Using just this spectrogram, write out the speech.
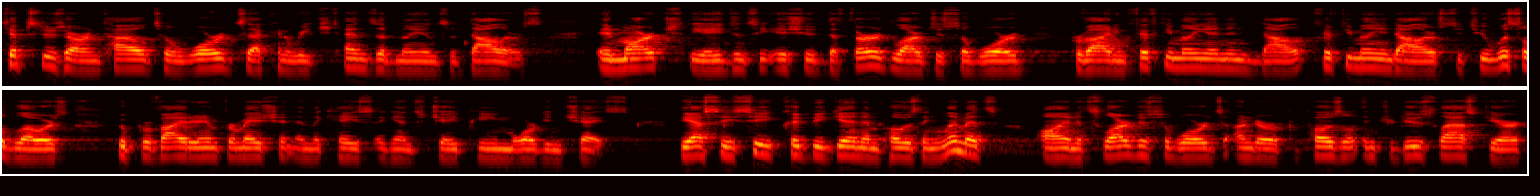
tipsters are entitled to awards that can reach tens of millions of dollars. In March, the agency issued the third largest award, providing $50 million, $50 million to two whistleblowers who provided information in the case against JP Morgan Chase. The SEC could begin imposing limits on its largest awards under a proposal introduced last year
